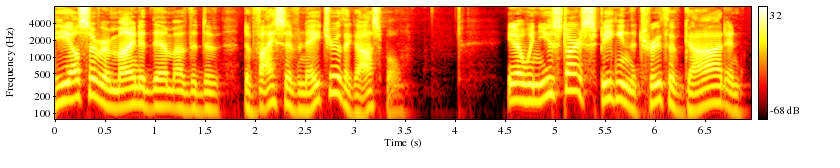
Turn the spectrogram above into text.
He also reminded them of the divisive nature of the gospel. You know, when you start speaking the truth of God and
